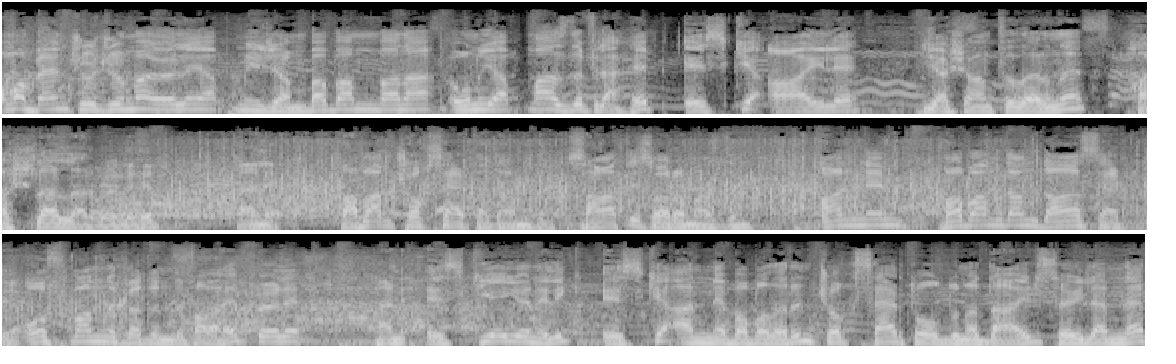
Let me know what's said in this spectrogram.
ama ben çocuğuma öyle yapmayacağım. Babam bana onu yapmazdı filan. Hep eski aile yaşantılarını haşlarlar böyle hep. Yani babam çok sert adamdı. Saati soramazdım. Annem babamdan daha sertti. Osmanlı kadındı falan. Hep böyle hani eskiye yönelik eski anne babaların çok sert olduğuna dair söylemler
